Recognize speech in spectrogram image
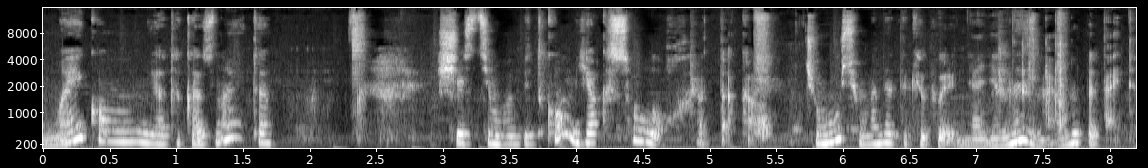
мейком. Я така, знаєте, ще з цим обідком, як солоха така. Чомусь у мене таке порівняння, не знаю, не питайте.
